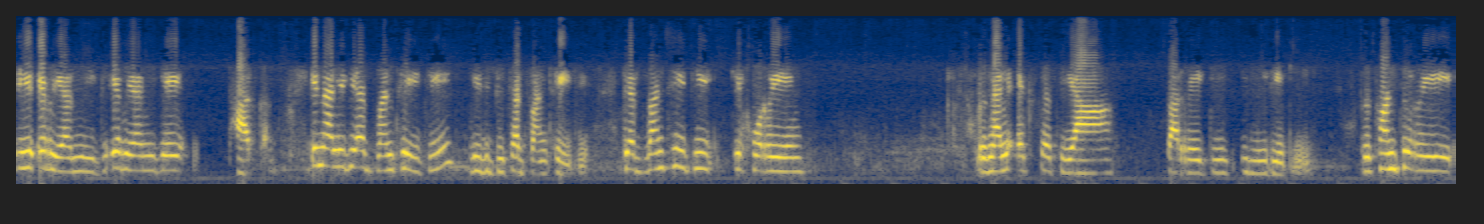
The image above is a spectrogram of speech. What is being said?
e e re amile e re amile thata. E na le di-advantage le di-disadvantage. Di-advantage ke gore re na le access ya bareki immediately. Re tshwanetse re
